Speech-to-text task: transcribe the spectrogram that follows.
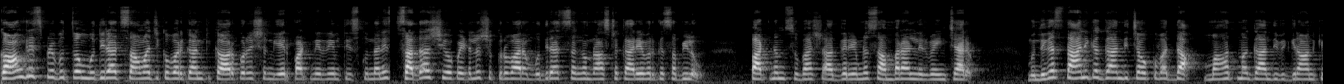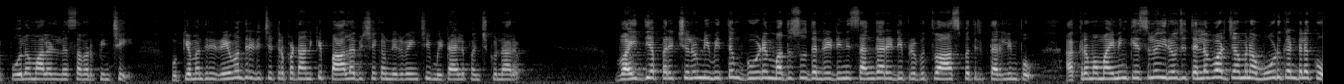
కాంగ్రెస్ ప్రభుత్వం ముదిరాజ్ సామాజిక వర్గానికి కార్పొరేషన్ ఏర్పాటు నిర్ణయం తీసుకుందని సదాశివపేటలో శుక్రవారం ముదిరాజ్ సంఘం రాష్ట్ర కార్యవర్గ సభ్యులు పట్నం సుభాష్ ఆధ్వర్యంలో సంబరాలు నిర్వహించారు. ముందుగా స్థానిక గాంధీ చౌక్ వద్ద మహాత్మా గాంధీ విగ్రహానికి పూలమాలలను సమర్పించి ముఖ్యమంత్రి రేవంత్ రెడ్డి చిత్రపటానికి పాలాభిషేకం నిర్వహించి మిఠాయిలు పంచుకున్నారు. వైద్య పరీక్షలు నిమిత్తం గూడెం మధుసూదన్ రెడ్డిని సంగారెడ్డి ప్రభుత్వ ఆసుపత్రికి తరలింపు. అక్రమ మైనింగ్ కేసులో ఈరోజు తెల్లవారుజామున మూడు గంటలకు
